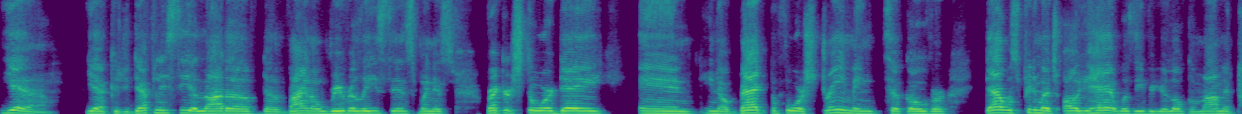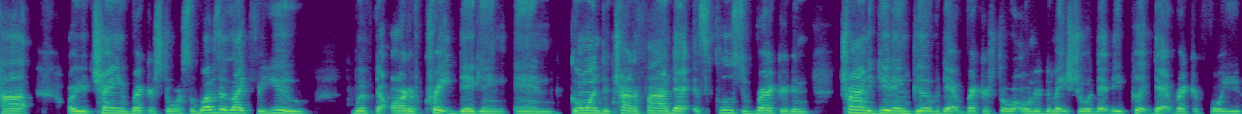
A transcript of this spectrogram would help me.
Yeah, yeah, because you definitely see a lot of the vinyl re-releases when it's record store day, and you know, back before streaming took over, that was pretty much all you had was either your local mom and pop or your chain record store. So, what was it like for you with the art of crate digging and going to try to find that exclusive record and trying to get in good with that record store owner to make sure that they put that record for you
